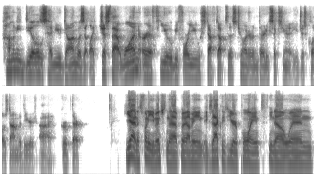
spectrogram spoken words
How many deals have you done? Was it like just that one or a few before you stepped up to this 236 unit you just closed on with your uh, group there? Yeah, and it's funny you mentioned that, but I mean, exactly to your point, you know, when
